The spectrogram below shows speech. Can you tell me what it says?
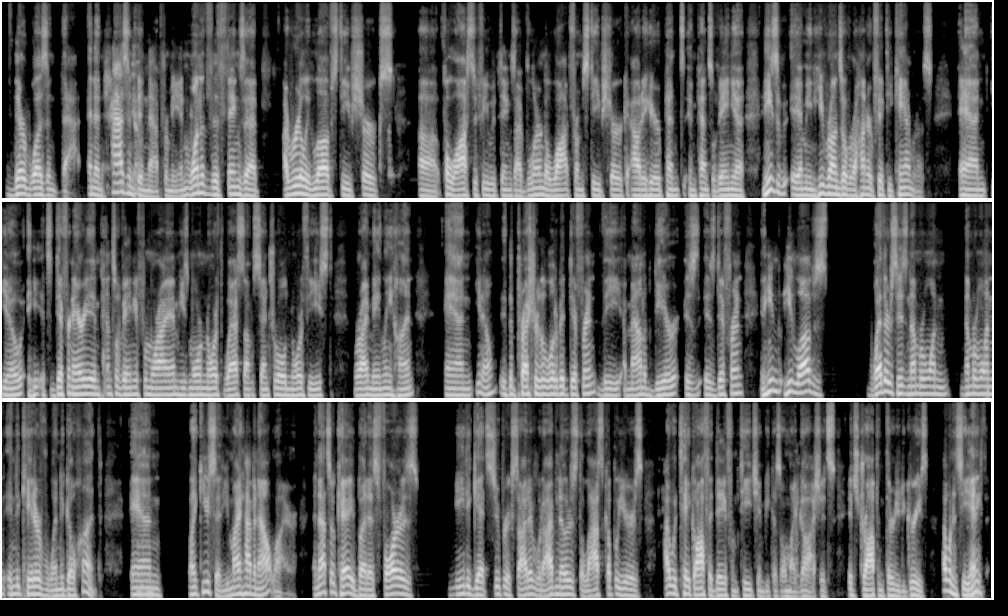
there wasn't that, and it hasn't yeah. been that for me. And one of the things that I really love Steve Shirk's uh, philosophy with things. I've learned a lot from Steve Shirk out of here Pen- in Pennsylvania, and he's I mean he runs over 150 cameras. And you know, he, it's a different area in Pennsylvania from where I am. He's more northwest. I'm central, northeast, where I mainly hunt and you know the pressure is a little bit different the amount of deer is is different and he he loves weather's his number one number one indicator of when to go hunt mm-hmm. and like you said you might have an outlier and that's okay but as far as me to get super excited what i've noticed the last couple years i would take off a day from teaching because oh my gosh it's it's dropping 30 degrees i wouldn't see mm-hmm. anything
